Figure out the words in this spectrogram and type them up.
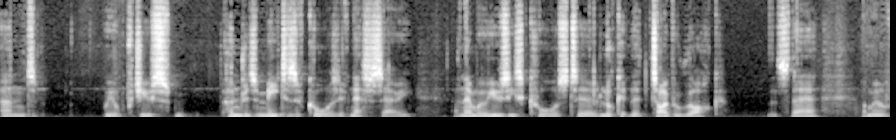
and we'll produce hundreds of meters of cores if necessary, and then we'll use these cores to look at the type of rock that's there, and we'll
